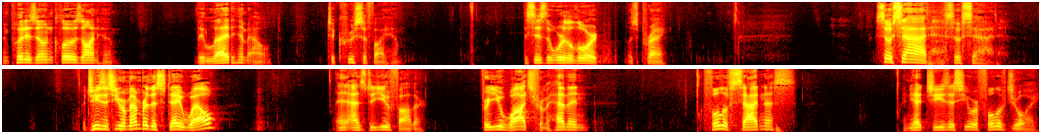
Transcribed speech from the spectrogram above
and put his own clothes on him. They led him out to crucify him. This is the word of the Lord. Let's pray. So sad, so sad. Jesus, you remember this day well and as do you, Father. For you watch from heaven full of sadness, and yet, Jesus, you were full of joy.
